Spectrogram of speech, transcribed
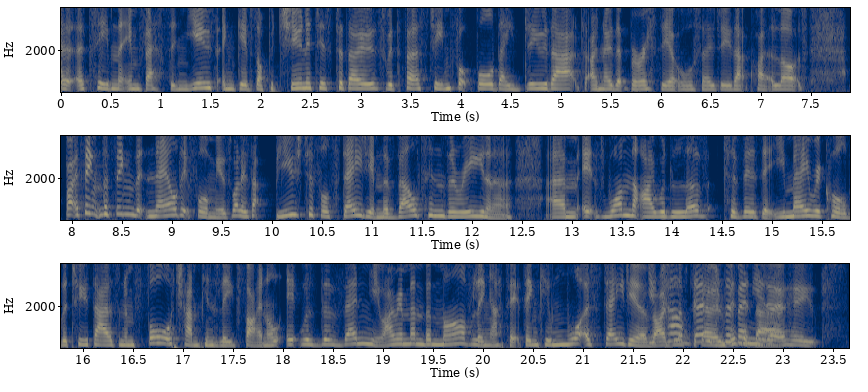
a, a team that invests in youth and gives opportunities to those with first team football. They do that. I know that Borussia also do that quite a lot. But I think the thing that nailed it for me as well is that beautiful stadium, the Veltins Arena. Um, it's one that I would love to visit. You may recall the 2004 Champions League final. It was the venue. I remember marveling at it, thinking, "What a stadium! You I'd love to go, go, to and the visit venue there." though, hoops.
